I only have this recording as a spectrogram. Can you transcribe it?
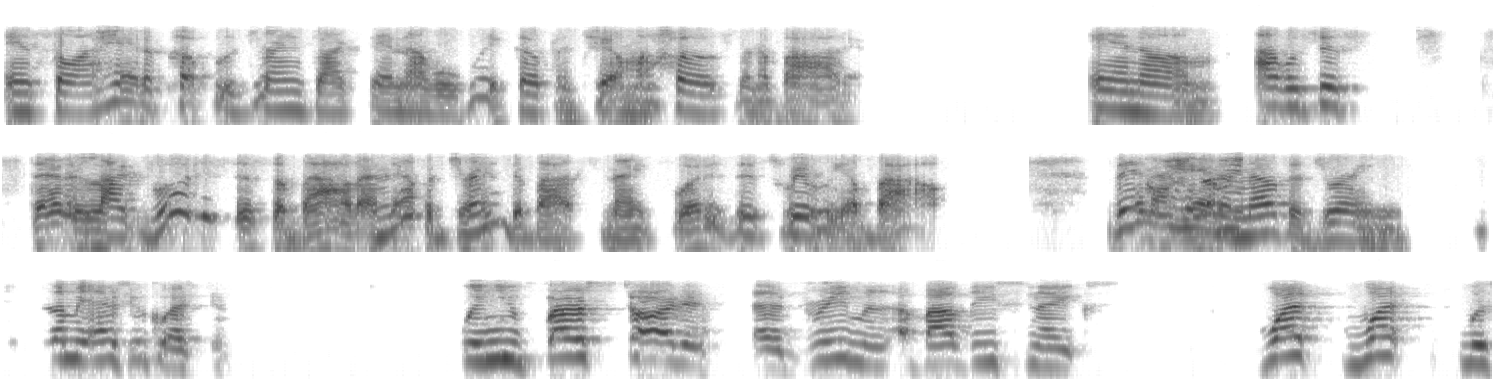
And so I had a couple of dreams like that, and I would wake up and tell my husband about it. And um, I was just steady, like, what is this about? I never dreamed about snakes. What is this really about? Then I had another dream. Let me ask you a question. When you first started uh, dreaming about these snakes, what what was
